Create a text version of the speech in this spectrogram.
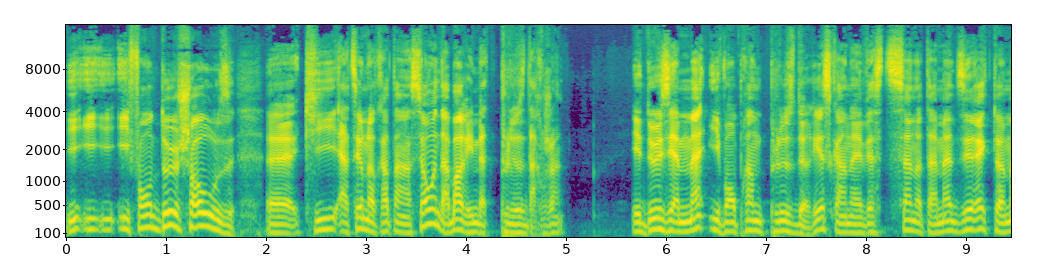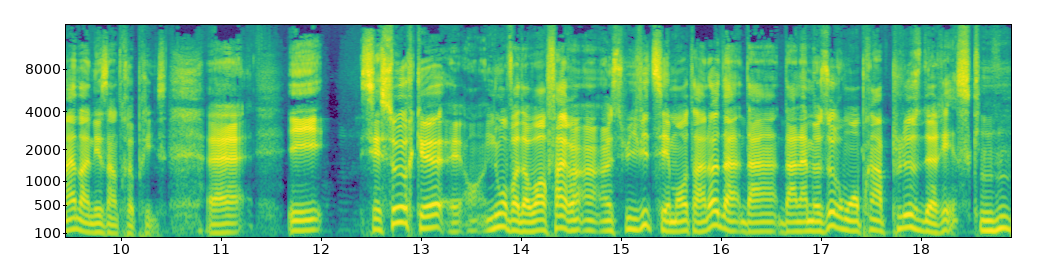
Ils, font deux choses euh, qui attirent notre attention. D'abord, ils mettent plus d'argent. Et deuxièmement, ils vont prendre plus de risques en investissant notamment directement dans les entreprises. Euh, et c'est sûr que euh, nous, on va devoir faire un, suivi de ces montants-là dans, la mesure où on prend plus de risques. Mm-hmm.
